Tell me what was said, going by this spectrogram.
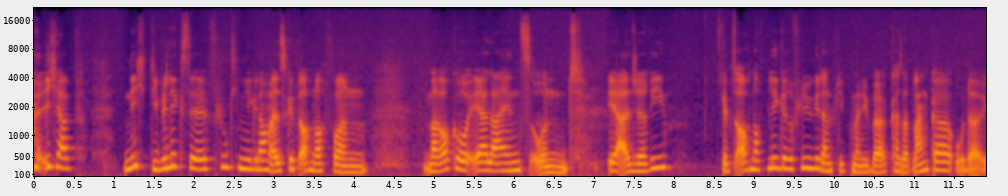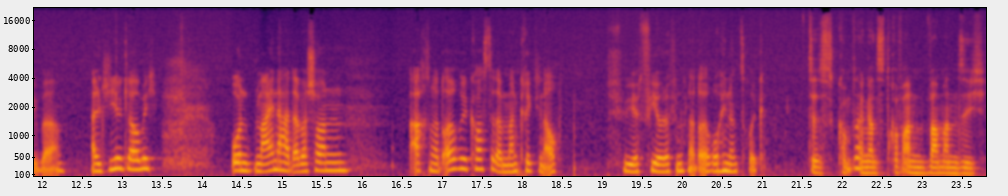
ich habe nicht die billigste Fluglinie genommen. Also es gibt auch noch von Marokko Airlines und Air Algerie. Gibt es auch noch billigere Flüge. Dann fliegt man über Casablanca oder über Algier, glaube ich. Und meine hat aber schon 800 Euro gekostet, aber man kriegt ihn auch für 400 oder 500 Euro hin und zurück. Das kommt dann ganz drauf an, wann man sich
